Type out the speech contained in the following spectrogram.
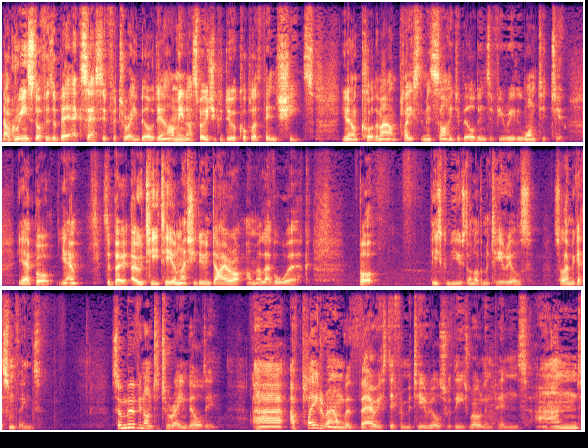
Now green stuff is a bit excessive for terrain building. I mean, I suppose you could do a couple of thin sheets, you know, and cut them out and place them inside your buildings if you really wanted to. Yeah, but, you know, it's a bit OTT unless you're doing diorama level work. But these can be used on other materials. So let me get some things. So moving on to terrain building. Uh, I've played around with various different materials with these rolling pins and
